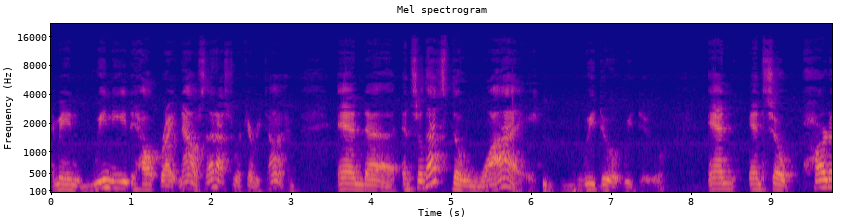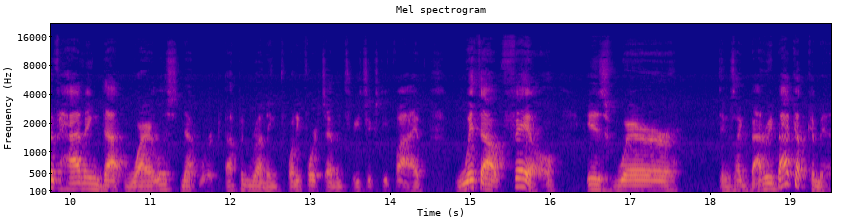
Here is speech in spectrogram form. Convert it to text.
I mean, we need help right now. So that has to work every time. And, uh, and so that's the why we do what we do. And and so part of having that wireless network up and running 24/7 365 without fail is where things like battery backup come in.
